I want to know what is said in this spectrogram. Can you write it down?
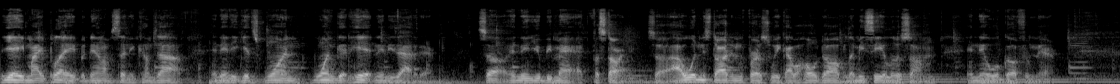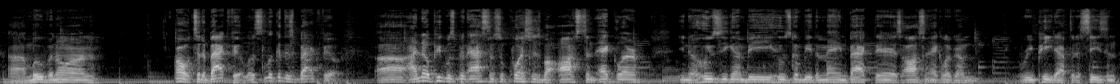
Yeah, he might play, but then all of a sudden he comes out and then he gets one one good hit and then he's out of there. So and then you'll be mad for starting. So I wouldn't start in the first week. I would hold off. Let me see a little something, and then we'll go from there. Uh, moving on. Oh, to the backfield. Let's look at this backfield. Uh, I know people's been asking some questions about Austin Ekeler. You know, who's he going to be? Who's going to be the main back there? Is Austin Ekeler going to repeat after the season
